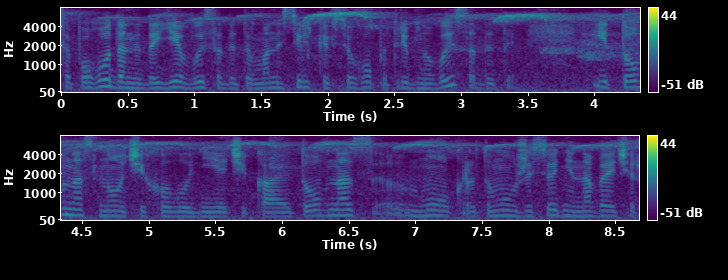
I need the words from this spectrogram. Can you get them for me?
ця погода не дає висадити. В мене стільки всього потрібно висадити. І то в нас ночі холодні, я чекаю, то в нас е, мокро. Тому вже сьогодні на вечір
